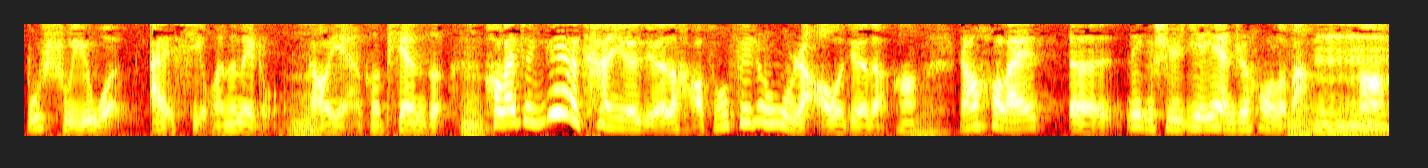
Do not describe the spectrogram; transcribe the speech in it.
不属于我爱喜欢的那种导演和片子，后来就越看越觉得好。从《非诚勿扰》我觉得哈，然后后来呃那个是《夜宴》之后了吧？啊，嗯《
